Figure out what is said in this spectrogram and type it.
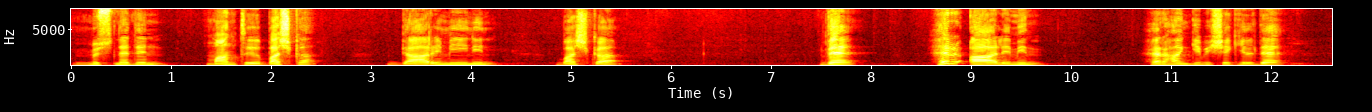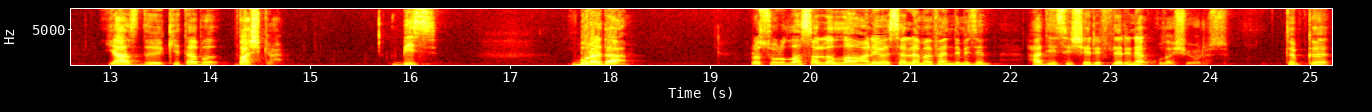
Müsned'in mantığı başka, Darimi'nin başka ve her alimin herhangi bir şekilde yazdığı kitabı başka. Biz burada Resulullah sallallahu aleyhi ve sellem Efendimizin hadisi şeriflerine ulaşıyoruz. Tıpkı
